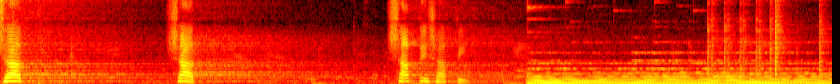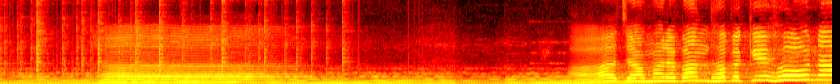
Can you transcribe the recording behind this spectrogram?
সাত সাত সাতটি সাতটি বান্ধব কেহ না।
